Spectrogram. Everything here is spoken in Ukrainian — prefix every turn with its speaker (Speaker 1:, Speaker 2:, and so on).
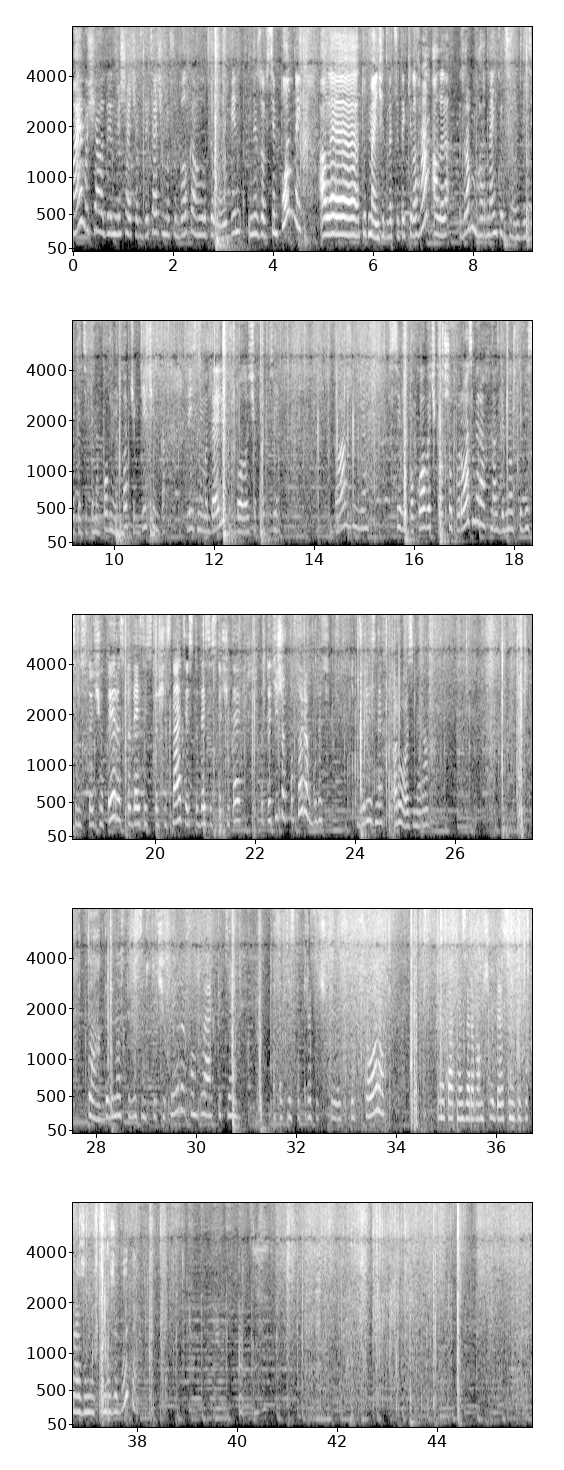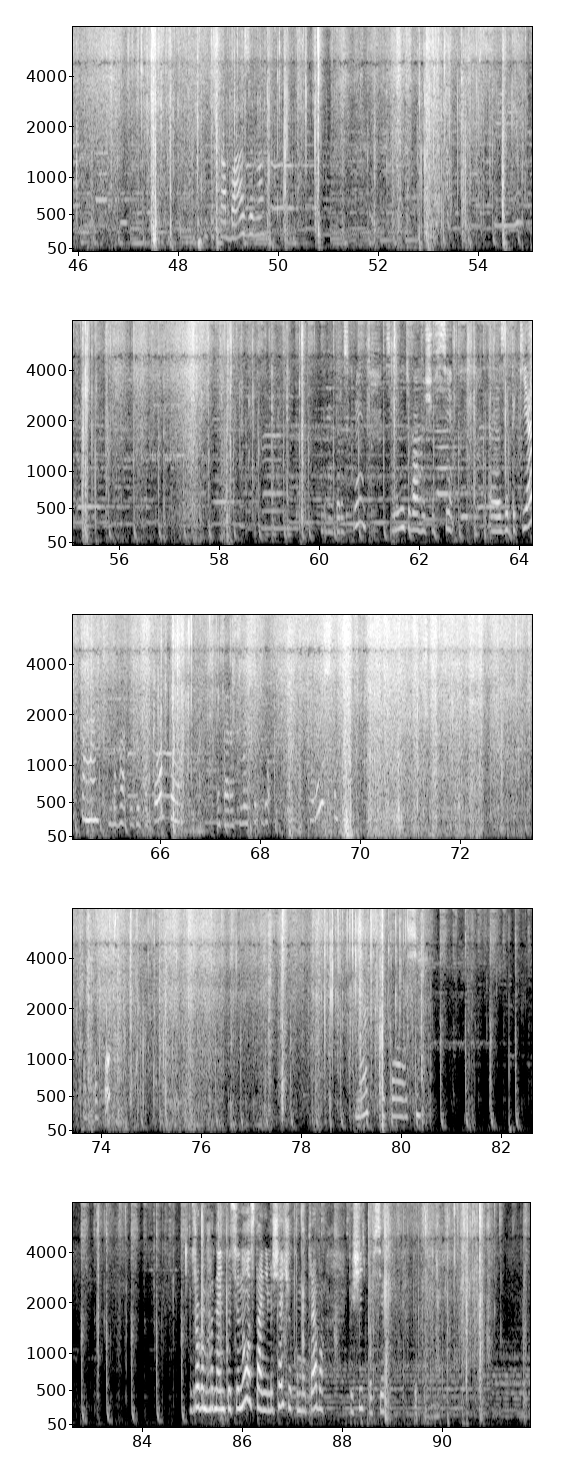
Speaker 1: Маємо ще один мішечок з дитячими футболками Лупілу. Він не зовсім повний, але тут менше 20 кг, але зробимо гарненьку ціну. Дивіться, яка тільки наповнення хлопчик, дівчинка, різні моделі футболочок такі базові. Всі в упаковочках, що по розмірах, у нас 98, 104, 110, 116, 110, 104. Тобто ті, що в повторах, будуть в різних розмірах. Так, 98, 104 комплектики. Отакі 134, 140. І отак ми зараз вам швидесенько покажемо, що може бути. Така базова. Давайте розкриємо. Зверніть увагу, що всі е, з етикетками, багато з упаковкою. Я зараз висиплю лишку. Оп-оп-оп. Next попалося. Зробимо гарненьку ціну. Останній мішечок, кому треба, пишіть по всіх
